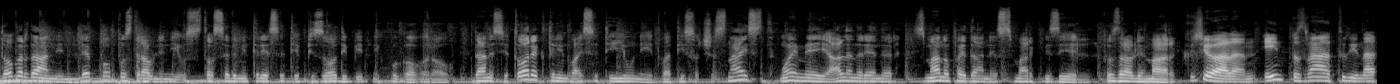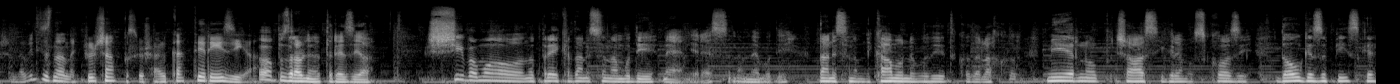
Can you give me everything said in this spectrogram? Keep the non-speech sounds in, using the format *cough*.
Dober dan in lepo pozdravljeni v 137. epizodi Bitnih pogovorov. Danes je torek, 23. juni 2016, moje ime je Alan Renner, z mano pa je danes Mark Bizil. Pozdravljen, Mark. Živijo, Alan, in pozdravljam tudi našo navidezno naključna poslušalka Terezija. O, pozdravljena, Terezija. Šibamo naprej, ker danes se nam mudi, ne, ni res, se nam ne mudi. Danes se nam nikamor ne mudi, tako da lahko mirno, počasi gremo skozi dolge zapiske.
